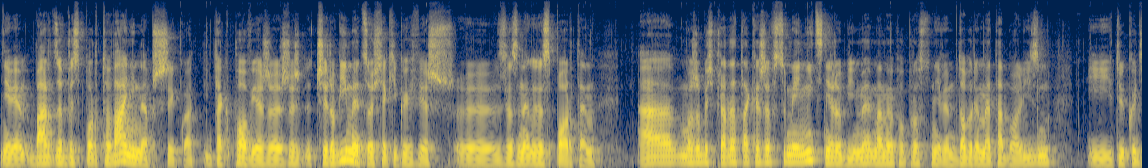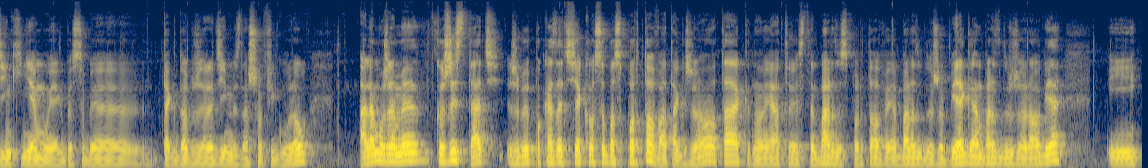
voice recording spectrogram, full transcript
nie wiem, bardzo wysportowani na przykład i tak powie, że, że czy robimy coś jakiegoś, wiesz, yy, związanego ze sportem, a może być prawda taka, że w sumie nic nie robimy, mamy po prostu, nie wiem, dobry metabolizm i tylko dzięki niemu jakby sobie tak dobrze radzimy z naszą figurą, ale możemy korzystać, żeby pokazać się jako osoba sportowa, także o tak, no ja to jestem bardzo sportowy, ja bardzo dużo biegam, bardzo dużo robię i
